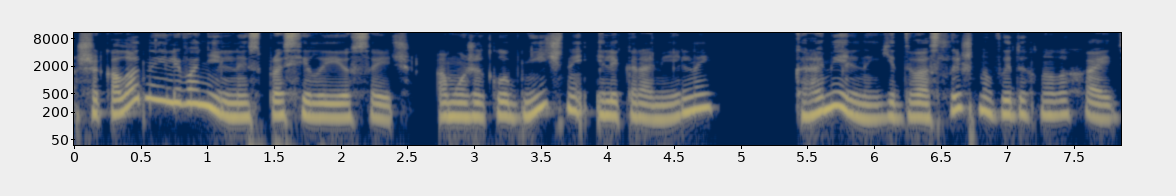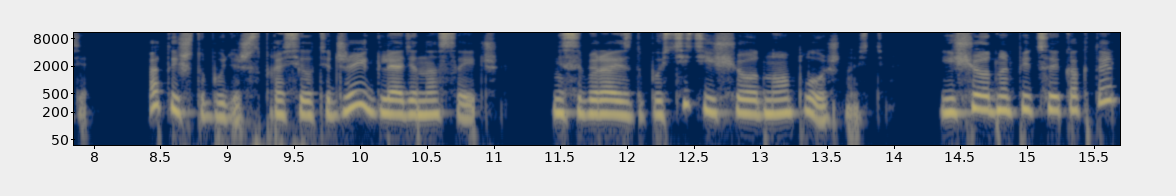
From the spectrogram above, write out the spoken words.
«Шоколадный или ванильный?» — спросила ее Сейдж. «А может, клубничный или карамельный?» «Карамельный», — едва слышно выдохнула Хайди. «А ты что будешь?» — спросил Ти-Джей, глядя на Сейдж, не собираясь допустить еще одну оплошность. «Еще одна пицца и коктейль?»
